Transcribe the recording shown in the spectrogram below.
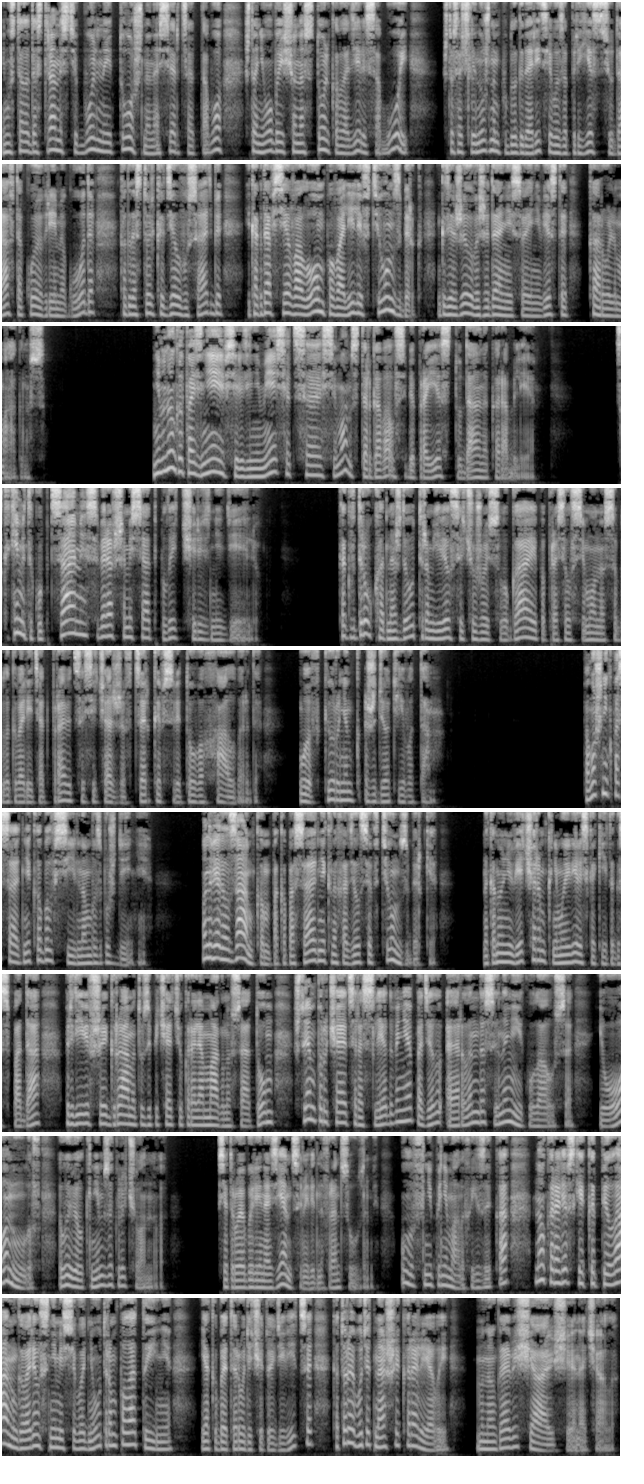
Ему стало до странности больно и тошно на сердце от того, что они оба еще настолько владели собой, что сочли нужным поблагодарить его за приезд сюда в такое время года, когда столько дел в усадьбе и когда все валом повалили в Тюнсберг, где жил в ожидании своей невесты король Магнус. Немного позднее, в середине месяца, Симон сторговал себе проезд туда на корабле. С какими-то купцами, собиравшимися отплыть через неделю. Как вдруг однажды утром явился чужой слуга и попросил Симона соблаговолить отправиться сейчас же в церковь святого Халварда. Улов Кюрнинг ждет его там. Помощник посадника был в сильном возбуждении. Он ведал замком, пока посадник находился в Тюнсберге — Накануне вечером к нему явились какие-то господа, предъявившие грамоту за печатью короля Магнуса о том, что им поручается расследование по делу Эрленда, сына Никулауса, и он, Улов, вывел к ним заключенного. Все трое были иноземцами, видно, французами. Улов не понимал их языка, но королевский капеллан говорил с ними сегодня утром по латыни, якобы это родичи той девицы, которая будет нашей королевой — многообещающее начало.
